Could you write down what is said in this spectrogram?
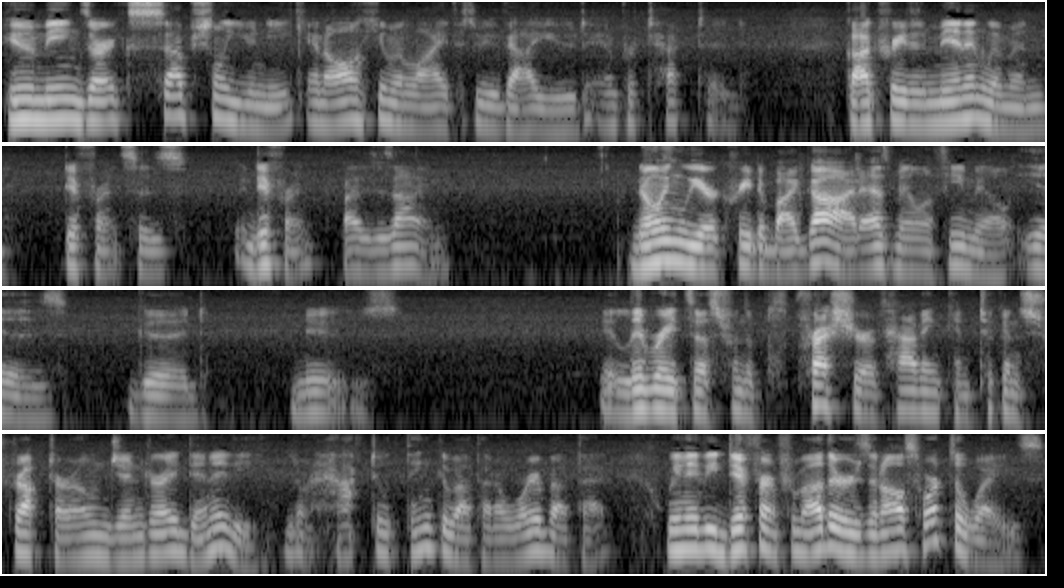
Human beings are exceptionally unique, and all human life is to be valued and protected. God created men and women differences different by the design. Knowing we are created by God as male and female is good news. It liberates us from the pressure of having to construct our own gender identity. You don't have to think about that or worry about that. We may be different from others in all sorts of ways.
